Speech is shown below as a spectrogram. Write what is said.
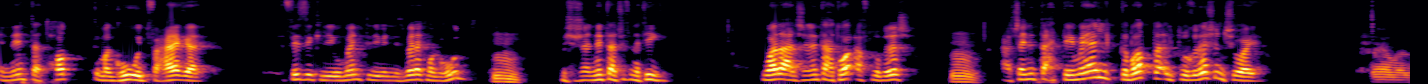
إن أنت تحط مجهود في حاجة physically و mentally بالنسبة لك مجهود مم. مش عشان أنت هتشوف نتيجة ولا عشان أنت هتوقف progression. عشان أنت احتمال تبطئ ال progression شوية فاهم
